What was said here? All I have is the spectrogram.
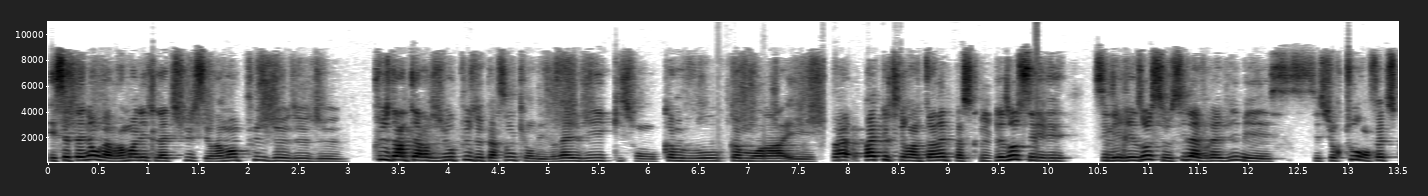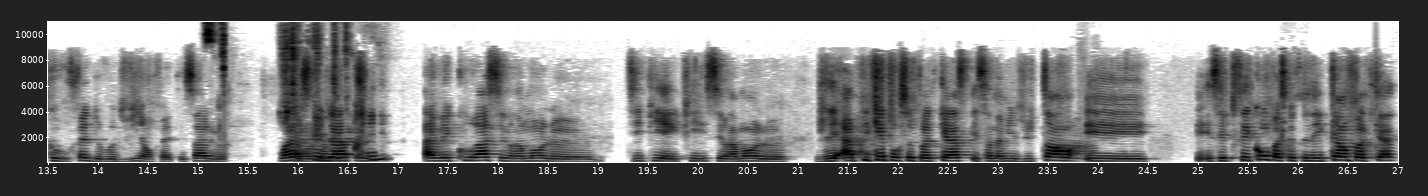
et, cette année, on va vraiment aller là-dessus. C'est vraiment plus de, de, de plus d'interviews, plus de personnes qui ont des vraies vies, qui sont comme vous, comme moi, et pas, pas que sur Internet, parce que les réseaux, c'est les réseaux, c'est aussi la vraie vie, mais c'est surtout en fait ce que vous faites de votre vie en fait. Et ça, je... voilà ce que j'ai appris avec Koura, c'est vraiment le DPAP, c'est vraiment le je l'ai appliqué pour ce podcast et ça m'a mis du temps ah. et, et c'est con parce que ce n'est qu'un podcast,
